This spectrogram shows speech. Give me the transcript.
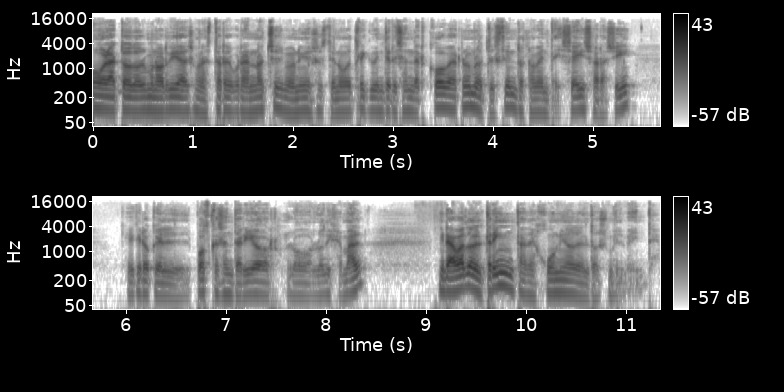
Hola a todos, buenos días, buenas tardes, buenas noches, bienvenidos a este nuevo Trek Interest Undercover número 396, ahora sí, que creo que el podcast anterior lo, dije mal, grabado el 30 de junio del 2020.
